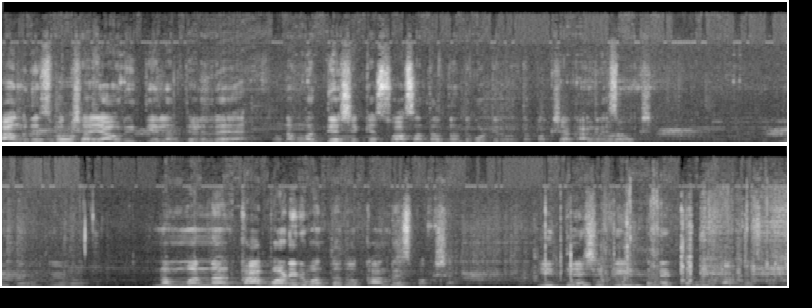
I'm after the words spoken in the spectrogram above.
ಕಾಂಗ್ರೆಸ್ ಪಕ್ಷ ಯಾವ ರೀತಿಯಲ್ಲಿ ಅಂತ ಹೇಳಿದ್ರೆ ನಮ್ಮ ದೇಶಕ್ಕೆ ಸ್ವಾತಂತ್ರ್ಯ ತಂದು ಕೊಟ್ಟಿರುವಂಥ ಪಕ್ಷ ಕಾಂಗ್ರೆಸ್ ಪಕ್ಷ. ನಮ್ಮನ್ನು ಕಾಪಾಡಿರುವಂಥದ್ದು ಕಾಂಗ್ರೆಸ್ ಪಕ್ಷ. ಈ ದೇಶಕ್ಕೆ ಇಂಟರ್ನೆಟ್ ತಂದಿದ್ದು ಕಾಂಗ್ರೆಸ್ ಪಕ್ಷ.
